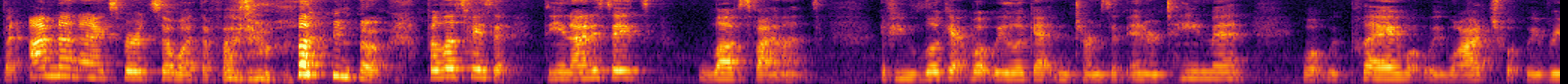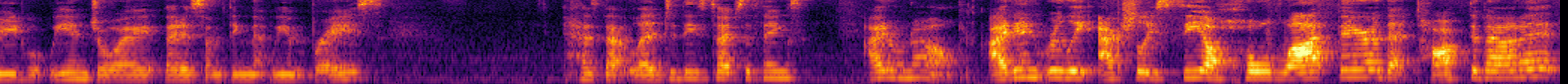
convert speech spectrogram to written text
But I'm not an expert, so what the fuck do I know? But let's face it, the United States loves violence. If you look at what we look at in terms of entertainment, what we play, what we watch, what we read, what we enjoy, that is something that we embrace. Has that led to these types of things? I don't know. I didn't really actually see a whole lot there that talked about it.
